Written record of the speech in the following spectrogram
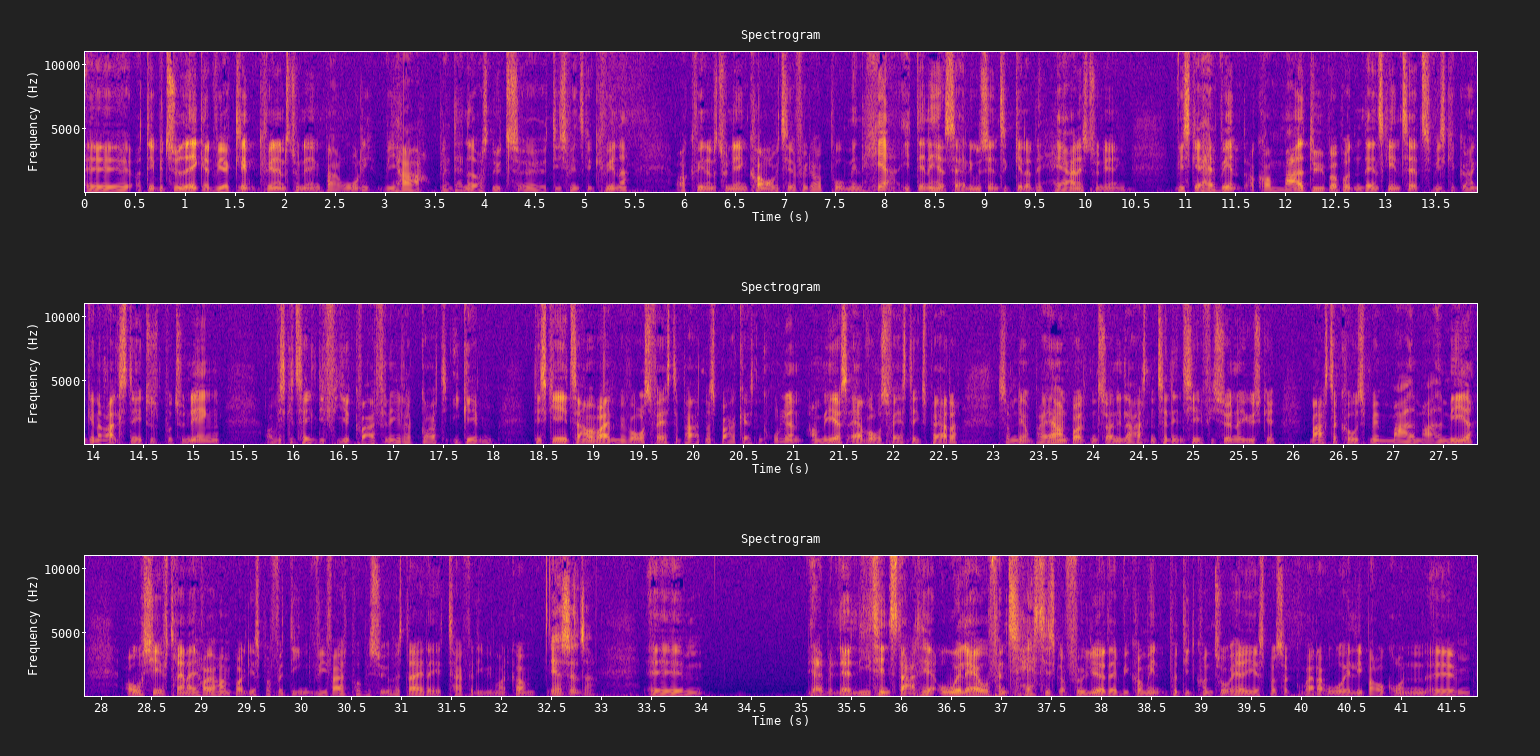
Øh, og det betyder ikke, at vi har glemt kvindernes turnering, bare roligt. Vi har blandt andet også nyt øh, de svenske kvinder, og kvindernes turnering kommer vi til at følge op på. Men her, i denne her særlige udsendelse, gælder det herrenes turnering. Vi skal have vendt og komme meget dybere på den danske indsats. Vi skal gøre en generel status på turneringen, og vi skal tale de fire kvartfinaler godt igennem. Det sker i et samarbejde med vores faste partner, Sparkassen Kroland, og med os er vores faste eksperter, som nævnt på herrehåndbolden, Sonny Larsen, talentchef i Sønderjyske, mastercoach med meget, meget mere, og cheftræner i høj håndbold, Jesper Fordin. Vi er faktisk på besøg hos dig i dag. Tak fordi vi måtte komme. Ja, selv tak. Øhm, jeg lader lige til en start her. OL er jo fantastisk at følge, og da vi kom ind på dit kontor her, Jesper, så var der OL i baggrunden. Øhm,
